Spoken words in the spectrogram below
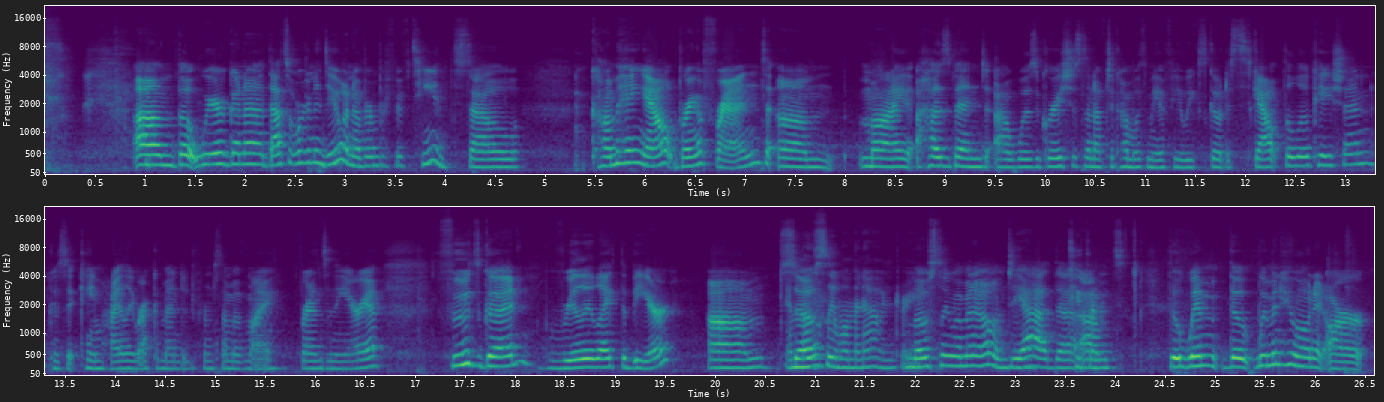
Um, but we're gonna that's what we're gonna do on November 15th. So come hang out, bring a friend. Um, my husband uh, was gracious enough to come with me a few weeks ago to scout the location because it came highly recommended from some of my friends in the area. Food's good. Really like the beer. Um, And so mostly woman owned, right? mostly women owned. Yeah, the Two um, the women the women who own it are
